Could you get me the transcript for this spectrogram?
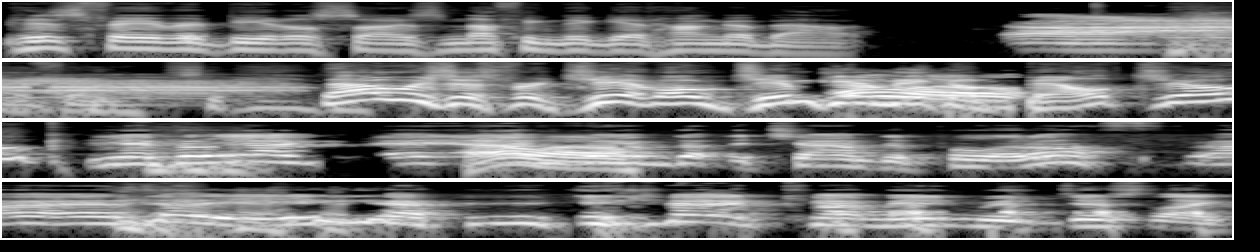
His favorite Beatles song is "Nothing to Get Hung About." ah, That was just for Jim. Oh, Jim can't make a belt joke. yeah, but I've, I've, I've got the charm to pull it off. I, I tell you, you can't, you can't come in with just like,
